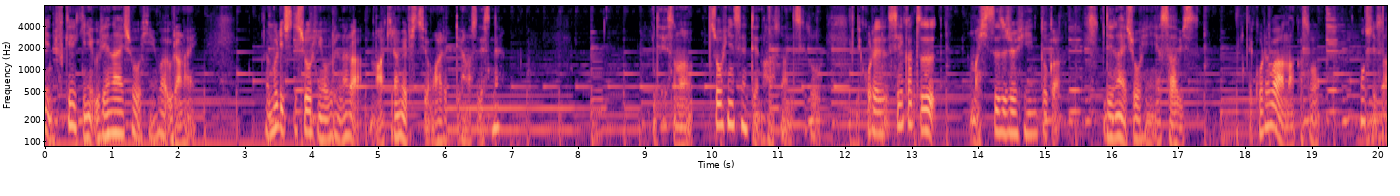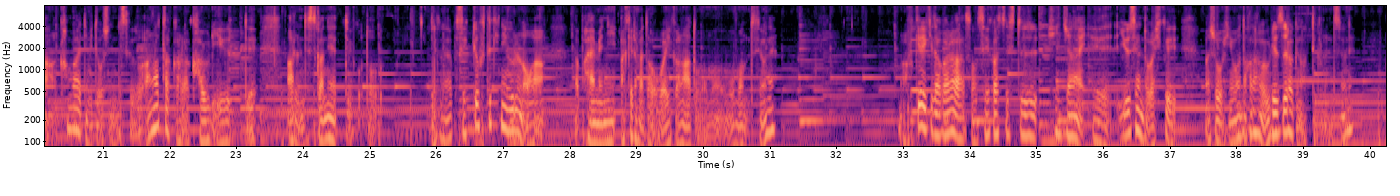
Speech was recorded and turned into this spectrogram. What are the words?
で次に不景気に売れない商品は売らない。無理して商品を売るなら、まあ、諦める必要もあるっていう話ですね。で、その商品選定の話なんですけど、でこれ生活、まあ、必需品とかでない商品やサービス。で、これはなんかその、もしさ、考えてみてほしいんですけど、あなたから買う理由ってあるんですかね？っていうことを。やっぱ積極的に売るのは、やっぱ早めに諦めた方がいいかなとも思うんですよね。まあ、不景気だからその生活必需品じゃない、えー、優先度が低い、まあ、商品はなかなか売れづらくなってくるんですよね。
